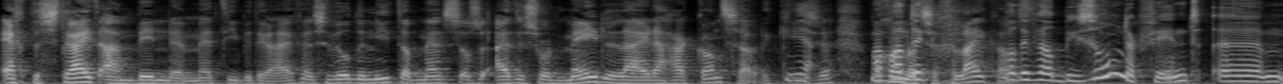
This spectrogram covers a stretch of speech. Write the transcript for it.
echt de strijd aanbinden met die bedrijven. En ze wilden niet dat mensen als uit een soort medelijden haar kant zouden kiezen. Maar, Maar gewoon dat ik- ze gelijk had. Wat ik wel bijzonder vind. ehm,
